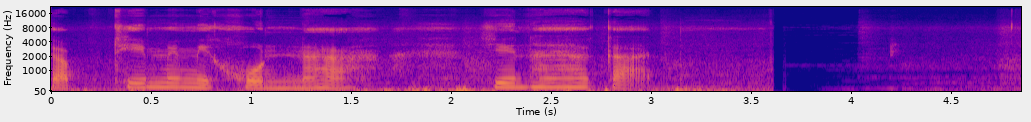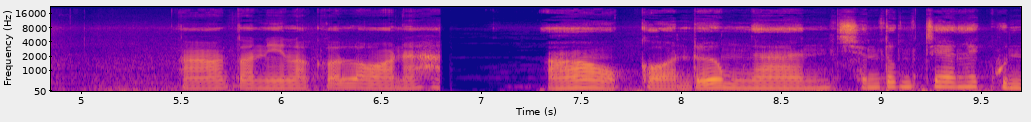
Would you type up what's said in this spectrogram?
กับที่ไม่มีคนนะคะ ยื่นให้อากาศอ้าวตอนนี้เราก็รอนะคะอ้าวก่อนเริ่มงาน ฉันต้องแจ้งให้คุณ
